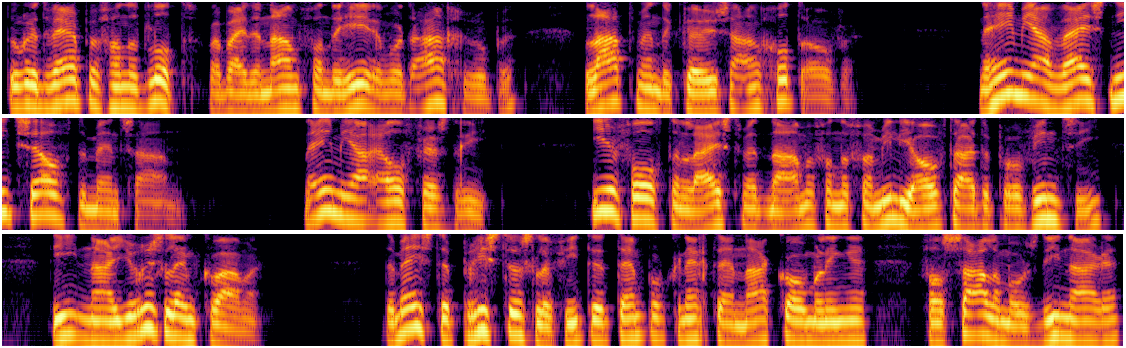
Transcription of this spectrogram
Door het werpen van het lot, waarbij de naam van de Heere wordt aangeroepen, laat men de keuze aan God over. Nehemia wijst niet zelf de mensen aan. Nehemia 11 vers 3 Hier volgt een lijst met namen van de familiehoofden uit de provincie die naar Jeruzalem kwamen. De meeste priesters, levieten, tempelknechten en nakomelingen van Salomo's dienaren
